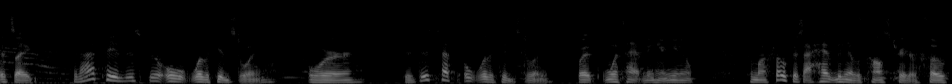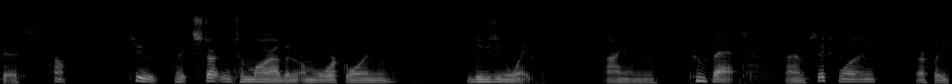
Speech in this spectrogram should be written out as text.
It's like, did I pay this bill? Oh, what are the kids doing? Or did this happen? Oh, what are the kids doing? What what's happening here? You know. So my focus, I haven't been able to concentrate or focus. Oh, two, like starting tomorrow, I've been I'm gonna work on losing weight. I am too fat. I'm 6'1", roughly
